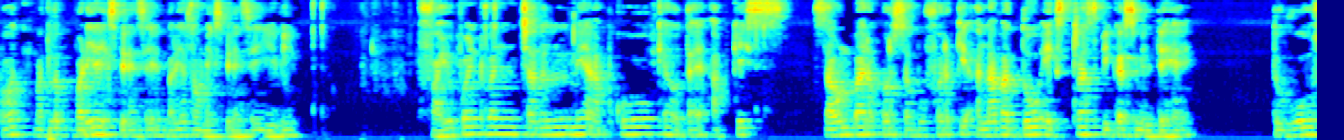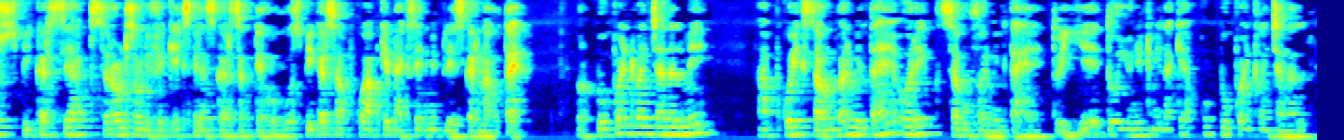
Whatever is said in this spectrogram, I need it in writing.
बहुत मतलब बढ़िया एक्सपीरियंस है, बढ़िया साउंड एक्सपीरियंस है ये भी। 5.1 चैनल में आपको क्या होता है, आपके साउंड बार और सबवूफर के अलावा दो एक्स्ट्रा स्पीकर्स मिलते हैं। तो वो स्पीकर से आप सराउंड साउंड इफ़ेक्ट एक्सपीरियंस कर सकते हो। वो स्पीकर आपको आपके बैक साइड में प्लेस करना होता है। और 2.1 चैनल में आपको एक साउंड बार मिलता है और एक सब मिलता है। तो ये दो यूनिट मिला के आपको 2.1 चैनल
